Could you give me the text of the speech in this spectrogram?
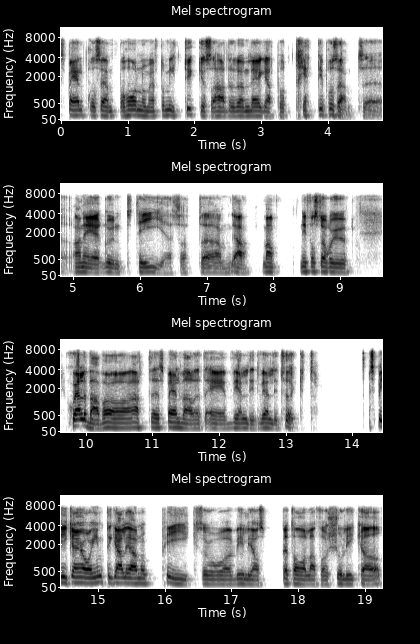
spelprocent på honom efter mitt tycke så hade den legat på 30% eh, Han är runt 10 så att ja, man, ni förstår ju själva att spelvärdet är väldigt, väldigt högt. Spikar jag inte Galliano Peak så vill jag betala för Cholikör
